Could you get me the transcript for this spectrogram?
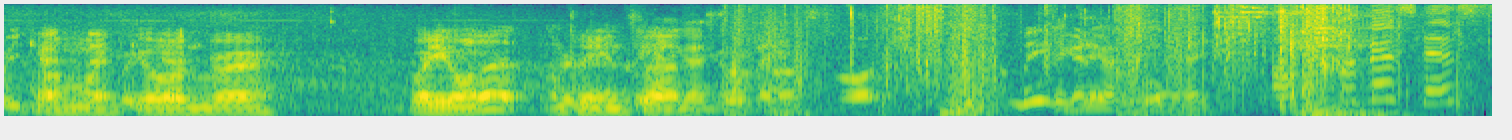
What you Oh my Dick? What god, catching? bro. Where do you want it? I'm playing They're gonna inside. go full B. They're gonna go full B. Open for business.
